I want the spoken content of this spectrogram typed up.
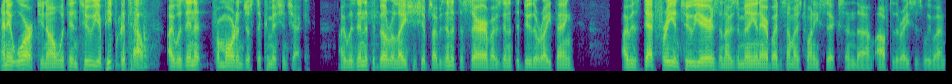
and it worked. You know, within two years, people could tell I was in it for more than just a commission check. I was in it to build relationships. I was in it to serve. I was in it to do the right thing. I was debt free in two years, and I was a millionaire by the time I was 26. And uh, to the races we went.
